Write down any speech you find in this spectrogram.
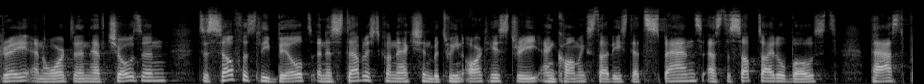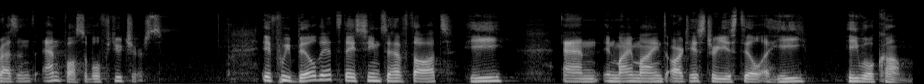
Gray and Horton have chosen to selflessly build an established connection between art history and comic studies that spans, as the subtitle boasts, past, present, and possible futures. If we build it, they seem to have thought, he, and in my mind, art history is still a he, he will come.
